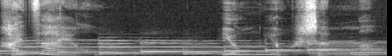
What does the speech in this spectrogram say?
还在乎拥有什么？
